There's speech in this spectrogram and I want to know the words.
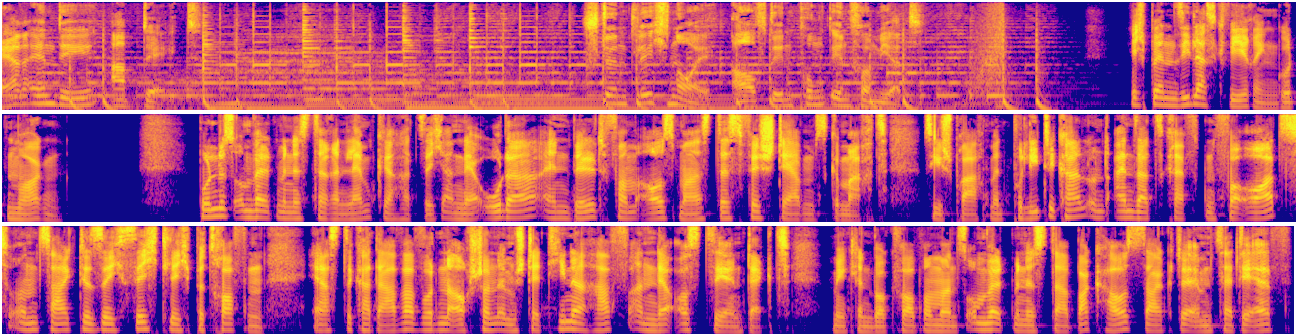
RND Update. Stündlich neu. Auf den Punkt informiert. Ich bin Silas Quiring. Guten Morgen. Bundesumweltministerin Lemke hat sich an der Oder ein Bild vom Ausmaß des Fischsterbens gemacht. Sie sprach mit Politikern und Einsatzkräften vor Ort und zeigte sich sichtlich betroffen. Erste Kadaver wurden auch schon im Stettiner Haff an der Ostsee entdeckt. Mecklenburg-Vorpommerns Umweltminister Backhaus sagte im ZDF,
